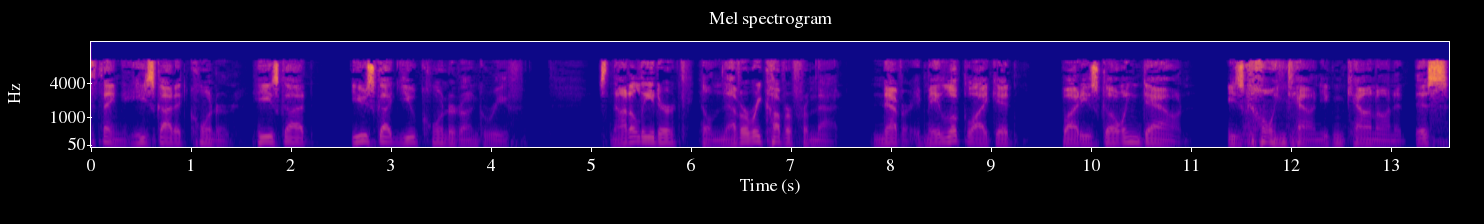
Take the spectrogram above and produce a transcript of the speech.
the thing. He's got it cornered. He's got, he's got you cornered on grief. He's not a leader. He'll never recover from that. Never. It may look like it, but he's going down. He's going down. You can count on it. This,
